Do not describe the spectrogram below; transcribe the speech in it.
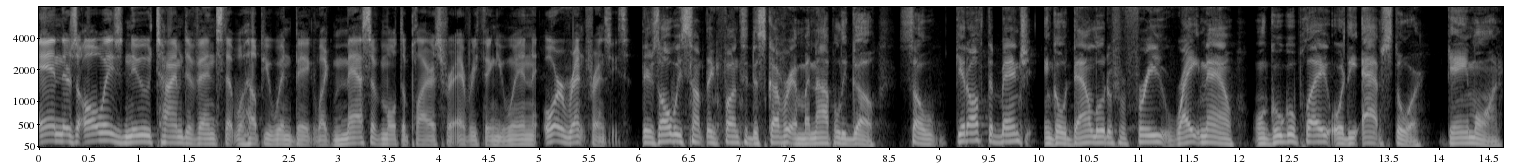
And there's always new timed events that will help you win big, like massive multipliers for everything you win or rent frenzies. There's always something fun to discover in Monopoly Go. So get off the bench and go download it for free right now on Google Play or the App Store. Game on.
